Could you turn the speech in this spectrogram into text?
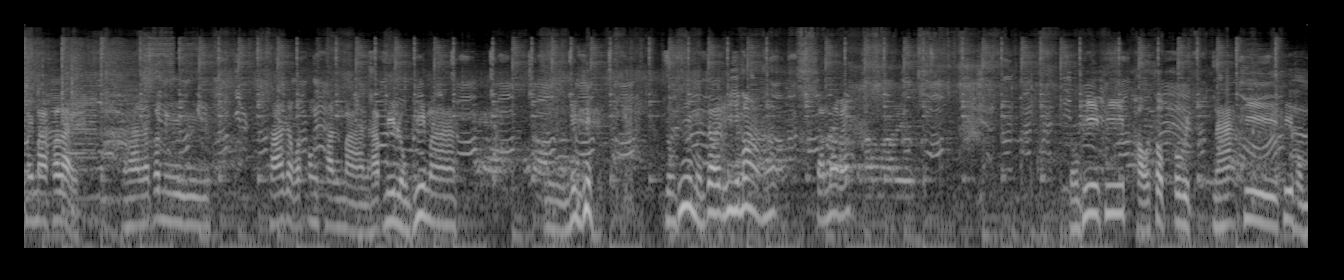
ไม่มากเท่าไหร่นะฮะแล้วก็มีพระจากวัดทองชันมานะครับ มีหลวงพี่มานี่นี่หลวงพี่เหมือนเจ้าหน้าที่มากฮะจำได้ไหมหลวงพี่ที่เผาศพโควิดนะฮะที่ที่ผม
